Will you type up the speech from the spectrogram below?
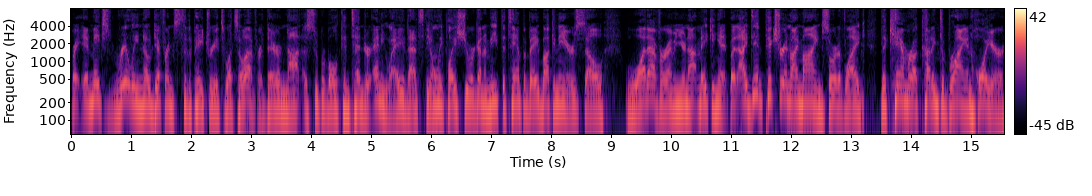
Right. It makes really no difference to the Patriots whatsoever. They're not a Super Bowl contender anyway. That's the only place you are going to meet the Tampa Bay Buccaneers. So whatever. I mean, you're not making it, but I did picture in my mind sort of like the camera cutting to Brian Hoyer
